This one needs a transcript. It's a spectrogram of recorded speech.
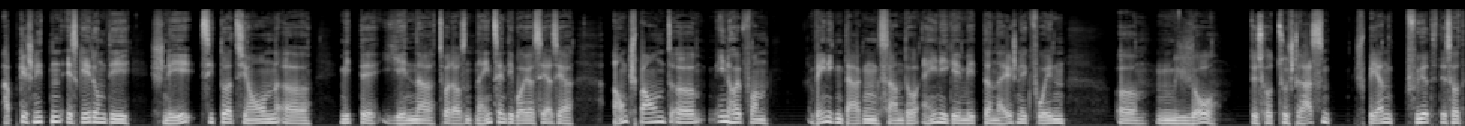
abgeschnitten. Es geht um die Schneesituation äh, Mitte Jänner 2019. Die war ja sehr, sehr angespannt. Äh, innerhalb von wenigen Tagen sind da einige Meter Neuschnee gefallen. Ähm, ja, das hat zu Straßensperren geführt, das hat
